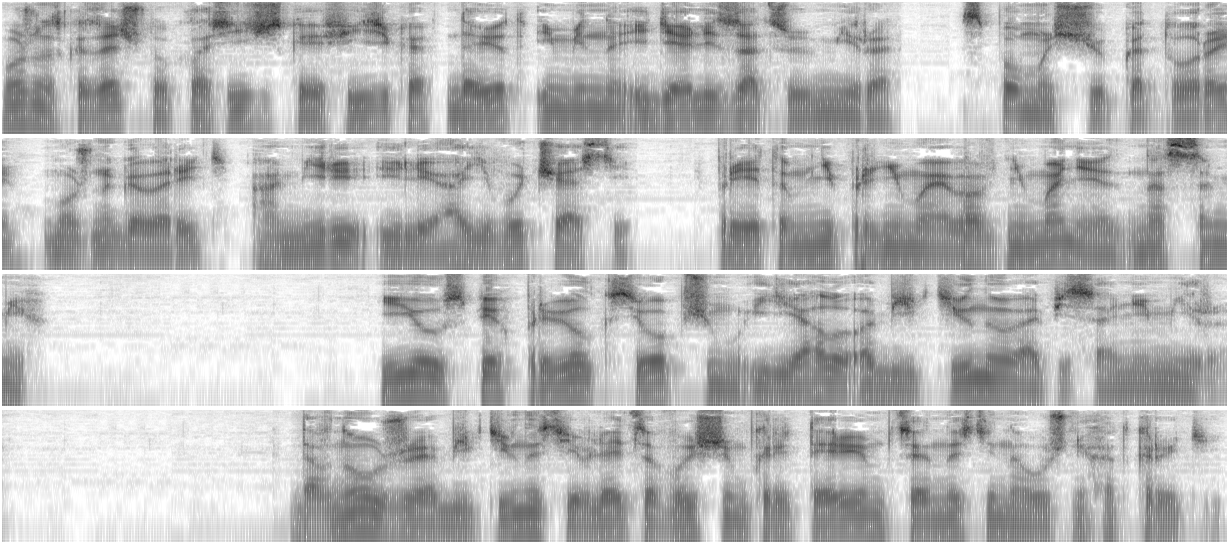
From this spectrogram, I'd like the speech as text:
Можно сказать, что классическая физика дает именно идеализацию мира, с помощью которой можно говорить о мире или о его части, при этом не принимая во внимание нас самих. Ее успех привел к всеобщему идеалу объективного описания мира. Давно уже объективность является высшим критерием ценности научных открытий.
